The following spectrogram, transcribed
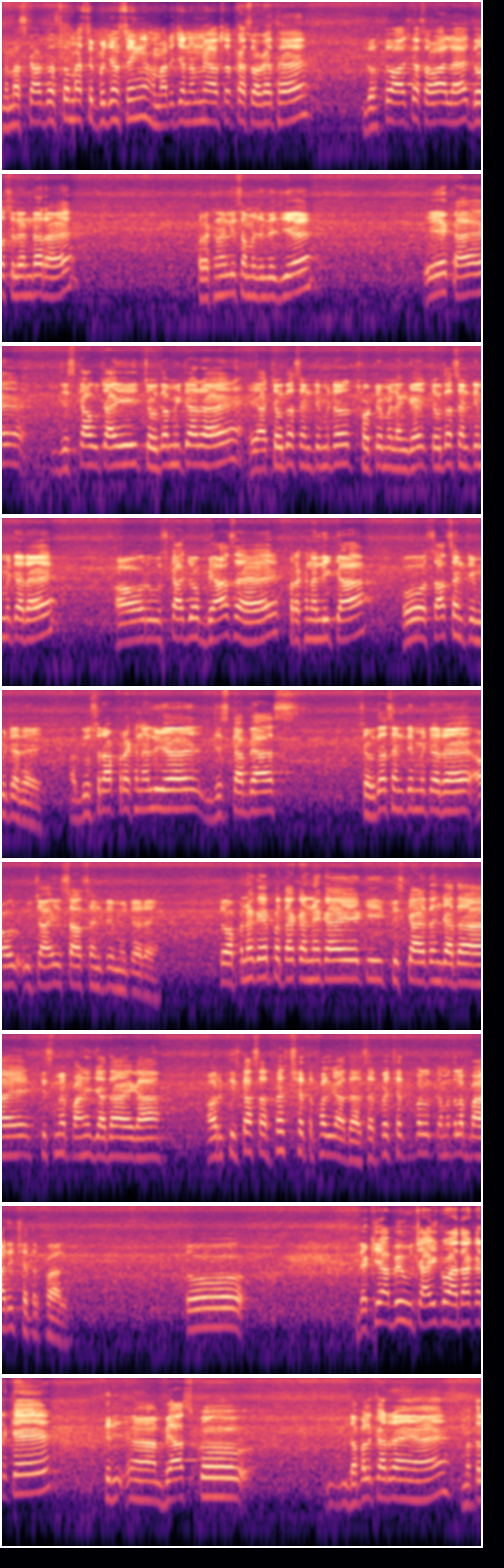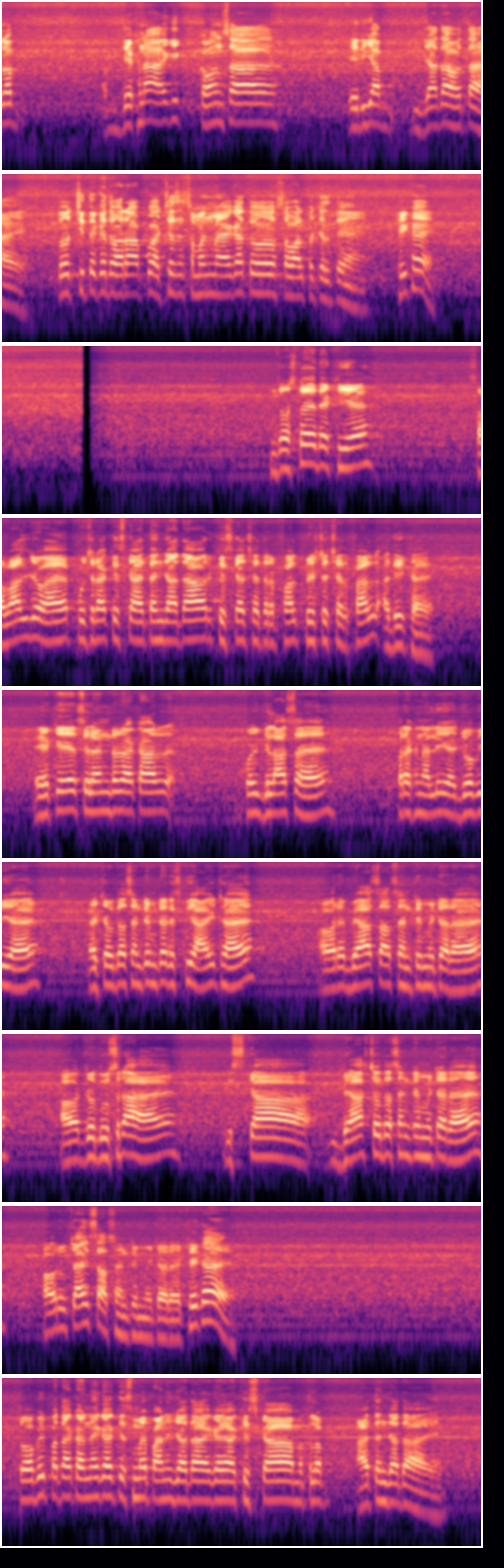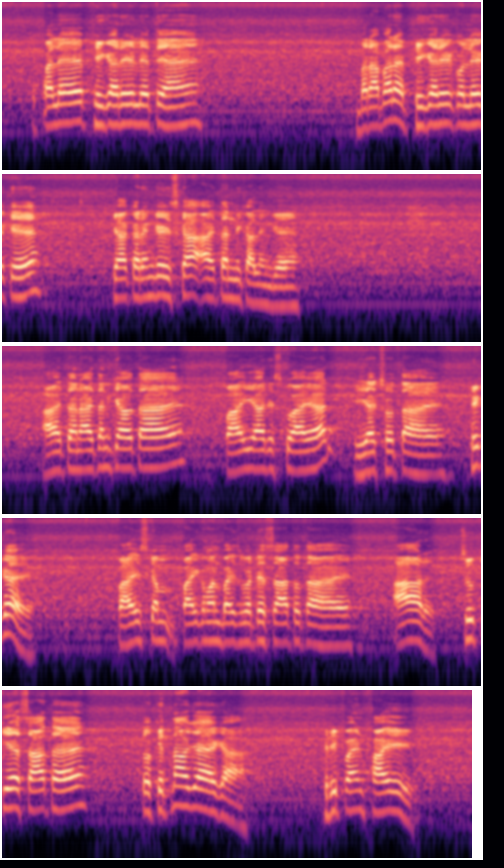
नमस्कार दोस्तों, मैं शिवभूजन सिंह, हमारे चैनल में आप सबका स्वागत है। दोस्तों, आज का सवाल है, दो सिलेंडर है पर्सनली समझ लीजिए। एक है जिसका ऊंचाई 14 मीटर है या 14 सेंटीमीटर छोटे में लेंगे 14 सेंटीमीटर है, और उसका जो ब्यास है प्रखनली का, वो सात सेंटीमीटर है। और दूसरा प्रखनली है जिसका ब्यास 14 सेंटीमीटर है और ऊंचाई सात सेंटीमीटर है। तो अपने को ये पता करने का है कि किसका आयतन ज़्यादा है किसमें पानी ज़्यादा आएगा और किसका सरफेस क्षेत्रफल ज़्यादा है। सरफेस क्षेत्रफल का मतलब बाहरी क्षेत्रफल। तो देखिए, अभी ऊंचाई को आधा करके व्यास को डबल कर रहे हैं। मतलब अब देखना है कि कौन सा एरिया ज़्यादा होता है। तो चित्र के द्वारा आपको अच्छे से समझ में आएगा तो सवाल पर चलते हैं। ठीक है? दोस्तों, ये देखिए, सवाल जो है, पूछ रहा किसका आयतन ज़्यादा और किसका क्षेत्रफल, पृष्ठ क्षेत्रफल अधिक है। एक ये सिलेंडर आकार कोई गिलास है, परख नली है, जो भी है ये चौदह सेंटीमीटर इसकी हाइट है और ये ब्यास सात सेंटीमीटर है। और जो दूसरा है, इसका ब्यास चौदह सेंटीमीटर है और ऊंचाई सात सेंटीमीटर है, ठीक है? तो अभी पता करने का किसमें पानी ज़्यादा आएगा या किसका मतलब आयतन ज़्यादा है। तो पहले फिगर ए लेते हैं। बराबर है, फिगर ए को लेके क्या करेंगे, इसका आयतन निकालेंगे। आयतन आयतन क्या होता है? पाई आर स्क्वायर यच होता है, ठीक है? पाई इसका, पाई का मान बाईस बटे सात होता है। आर, चूँकि ये सात है तो कितना हो जाएगा? Three point five.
